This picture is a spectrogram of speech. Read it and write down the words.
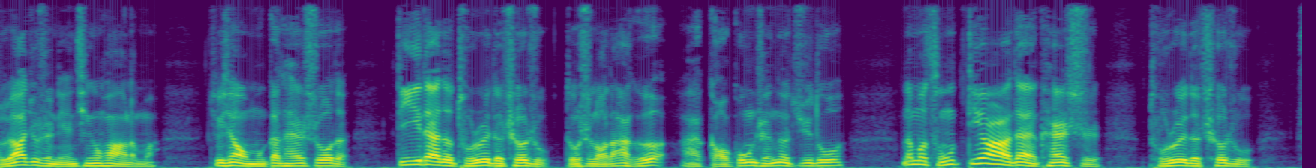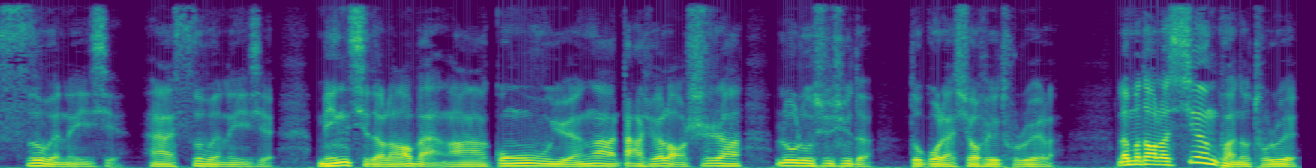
主要就是年轻化了嘛。就像我们刚才说的，第一代的途锐的车主都是老大哥啊，搞工程的居多。那么从第二代开始，途锐的车主斯文了一些，哎，斯文了一些，民企的老板啊、公务员啊、大学老师啊，陆陆续续的都过来消费途锐了。那么到了现款的途锐，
